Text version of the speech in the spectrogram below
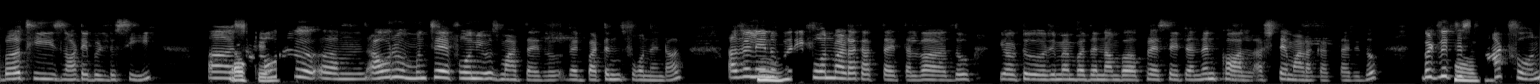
birth he is not able to see. ಅವರು ಅವರು ಮುಂಚೆ ಫೋನ್ ಯೂಸ್ ಮಾಡ್ತಾ ಇದ್ರು that button phone and all ಅದ್ರಲ್ಲಿ ಏನು. ಬರೀ ಫೋನ್ ಮಾಡಕ್ ಆಗ್ತಾ ಇತ್ತಲ್ವಾ ಅದು you to remember the number press it and then call ಅಷ್ಟೇ ಮಾಡಕ್ ಆಗ್ತಾ ಇರೋದು but with smartphone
